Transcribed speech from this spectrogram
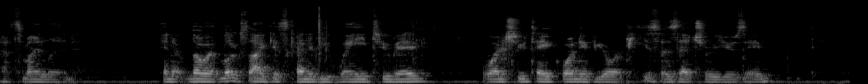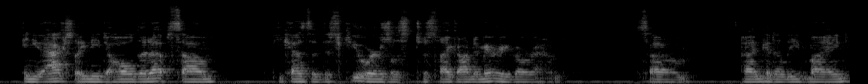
That's my lid. And it, though it looks like it's going to be way too big, once you take one of your pieces that you're using, and you actually need to hold it up some because of the skewers, just like on the merry-go-round. So I'm going to leave mine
